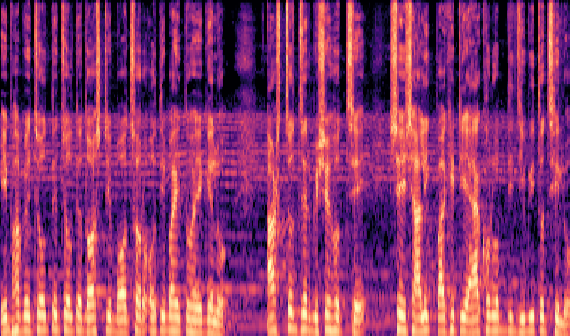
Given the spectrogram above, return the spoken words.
এভাবে চলতে চলতে দশটি বছর অতিবাহিত হয়ে গেল। আশ্চর্যের বিষয় হচ্ছে, সেই শালিক পাখিটি এখন অবধি জীবিত ছিল।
